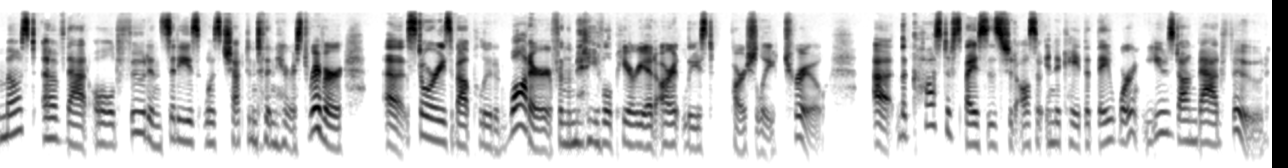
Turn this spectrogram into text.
most of that old food in cities was chucked into the nearest river. Uh, stories about polluted water from the medieval period are at least partially true. Uh, the cost of spices should also indicate that they weren't used on bad food.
